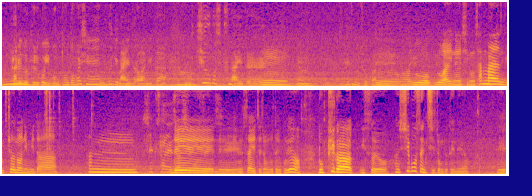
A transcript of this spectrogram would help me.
음. 다리도 길고 이 몸통도 훨씬 흙이 많이 들어가니까 음. 키우고 싶은 아이들 네. 응, 해주면 좋을 것 같아요. 네, 와, 요, 요 아이는 지금 36,000원입니다. 한, 14에서 네, 15cm. 네, 요 사이즈 정도 되고요. 높이가 있어요. 한 15cm 정도 되네요. 네.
